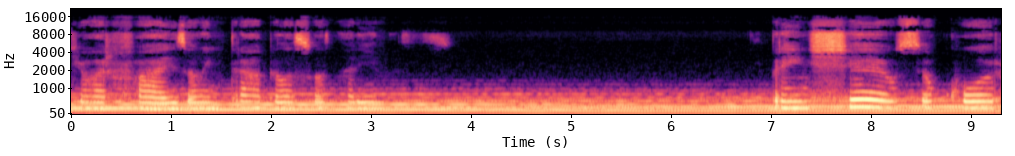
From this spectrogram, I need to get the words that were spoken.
que o ar faz ao entrar pelas suas narinas. preencher o seu corpo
